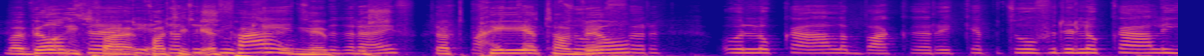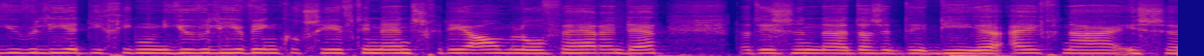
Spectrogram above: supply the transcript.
Maar wel Want, iets waar- wat dat ik ervaring heb, dus dat Maar creëert dan wel- over lokale bakker. Ik heb het over de lokale juwelier die juwelierwinkels heeft in Enschede, Almelo of her en der. Dat is een, eh, dat is, die, die eh, eigenaar is, eh,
